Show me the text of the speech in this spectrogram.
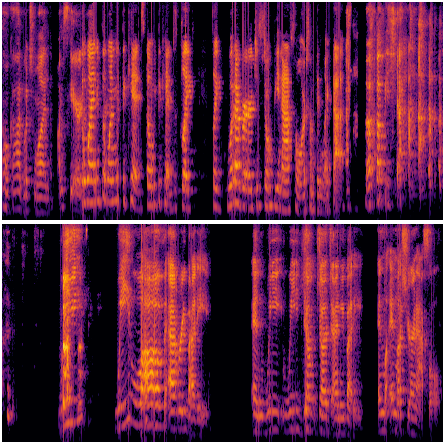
Oh God, which one? I'm scared. The one, the one with the kids. The one with the kids. It's like, it's like whatever. Just don't be an asshole or something like that. oh yeah. we we love everybody, and we we don't judge anybody unless you're an asshole.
